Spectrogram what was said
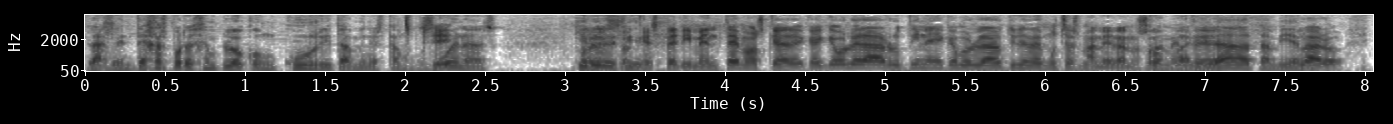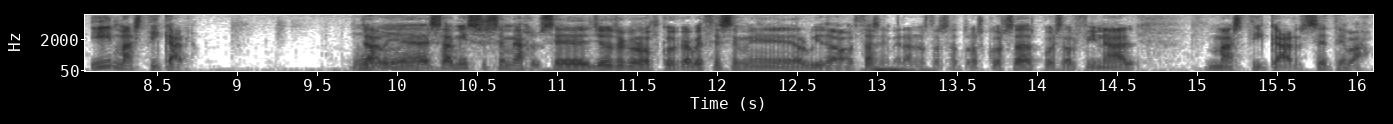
Las lentejas, por ejemplo, con curry también están muy Sí. buenas. Por Quiero eso, decir, que experimentemos, que hay, que volver a la rutina y hay que volver a la rutina de muchas maneras, no Con solamente. variedad también. Claro, y masticar. Ya Mm. a mí se me, se- yo reconozco que a veces se me ha olvidado. Estás en verano, estás a otras cosas, pues al final masticar se te va.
